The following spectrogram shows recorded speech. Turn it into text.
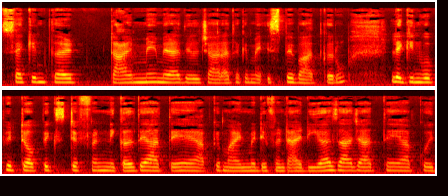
سیکنڈ تھرڈ ٹائم میں میرا دل چاہ رہا تھا کہ میں اس پہ بات کروں، لیکن وہ پھر ٹاپکس ڈفرینٹ نکلتے آتے ہیں، آپ کے مائنڈ میں ڈفرینٹ آئیڈیاز آ جاتے ہیں، آپ کوئی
